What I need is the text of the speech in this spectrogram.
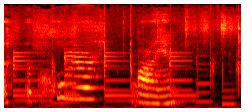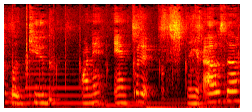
a, a quarter line, a little tube on it, and put it your Elsa.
